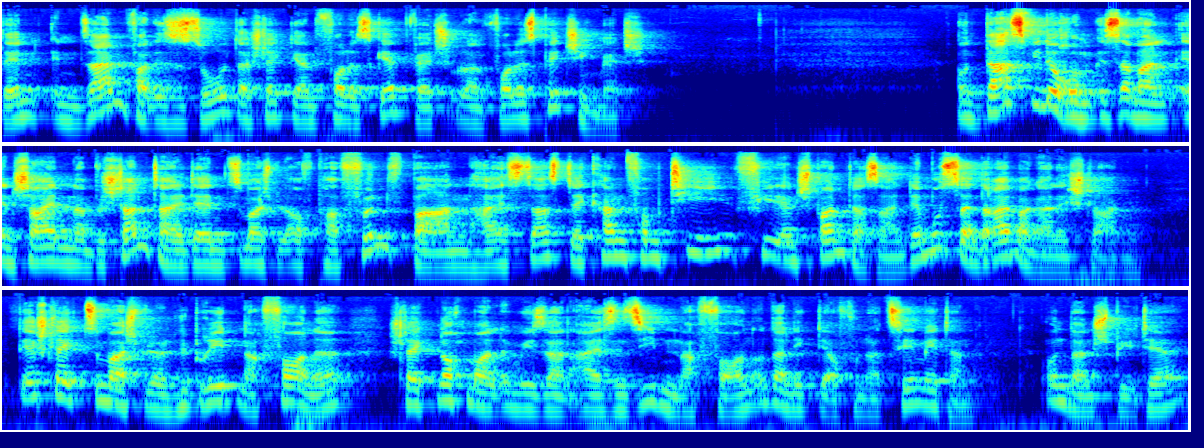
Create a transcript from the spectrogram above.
Denn in seinem Fall ist es so, da schlägt er ein volles Gap-Wedge oder ein volles Pitching-Wedge. Und das wiederum ist aber ein entscheidender Bestandteil, denn zum Beispiel auf Paar 5 Bahnen heißt das, der kann vom Tee viel entspannter sein. Der muss seinen Treiber gar nicht schlagen. Der schlägt zum Beispiel einen Hybrid nach vorne, schlägt nochmal irgendwie sein Eisen 7 nach vorne und dann liegt er auf 110 Metern. Und dann spielt er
